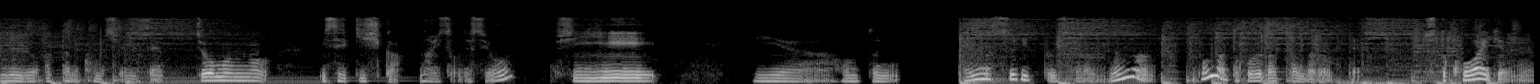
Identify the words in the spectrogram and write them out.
いろいろあったのかもしれません。縄文の遺跡しかないそうですよ。不思議。いやー、本当に。タイムスリップしたら、どんな、どんなところだったんだろうって。ちょっと怖いけどね。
